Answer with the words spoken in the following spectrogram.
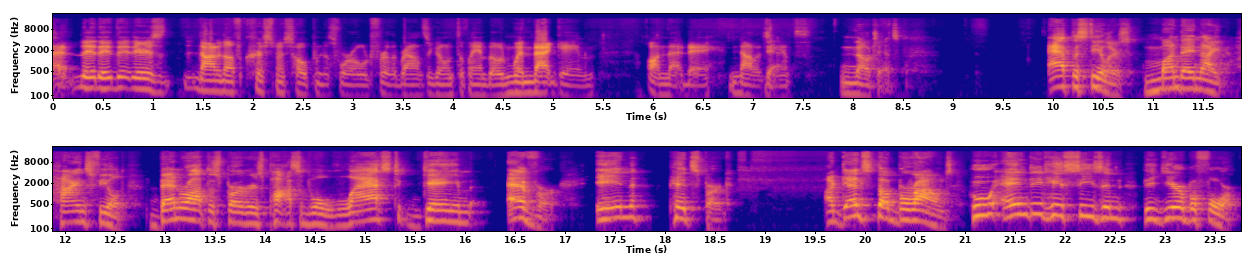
Yeah, they- th- th- th- there's not enough Christmas hope in this world for the Browns to go into Lambeau and win that game on that day. Not a Yeah. chance. No chance. At the Steelers, Monday night, Heinz Field, Ben Roethlisberger's possible last game ever in Pittsburgh against the Browns, who ended his season the year before.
